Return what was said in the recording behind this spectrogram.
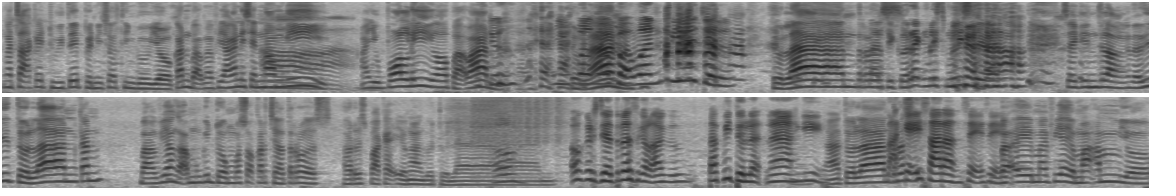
ngecake duitnya ben iso dinggo? Yo kan Mbak Mevia kan isin nom ki. Ah. Ayu poli yo bakwan. Aduh. Tulan. bakwan piye Jul? Dolan terus terus digoreng melis-melis ya saya kinclong. Jadi dolan kan Mbak Mevia nggak mungkin dong mosok kerja terus, harus pakai yang nganggo dolan. Oh kerja terus kalau aku. Tapi dolan. Nah gini. Nah, dolan Tak terus kei saran, sih sih. Mbak E Mevia ya maem ya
